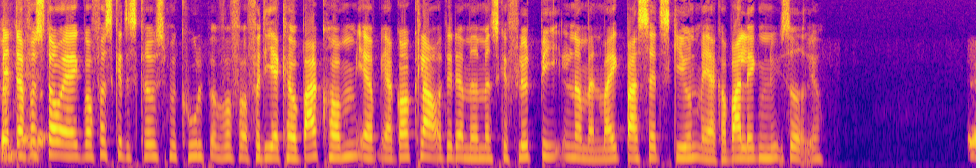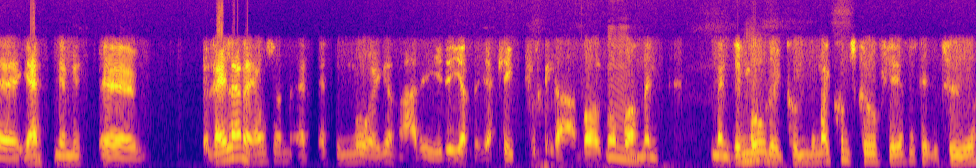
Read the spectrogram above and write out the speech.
Men der forstår jeg ikke, hvorfor skal det skrives med kugle? Hvorfor? Fordi jeg kan jo bare komme, jeg, jeg er godt klar over det der med, at man skal flytte bilen, og man må ikke bare sætte skiven, men jeg kan bare lægge en ny seddel jo. Øh, ja, nemlig. Øh, reglerne er jo sådan, at, at du må ikke rette i det. Jeg, jeg kan ikke forklare, hvor, hvorfor, Mm. men, men det må du ikke kunne. Du må ikke kunne skrive flere forskellige tider.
